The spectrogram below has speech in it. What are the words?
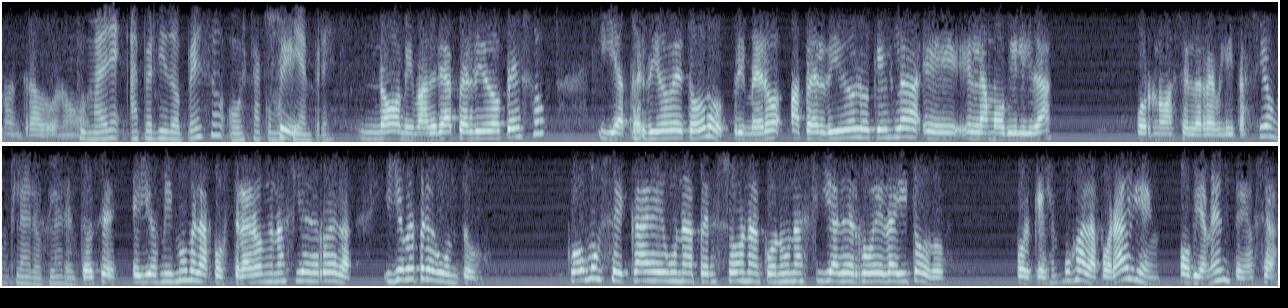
no he entrado, no. ¿Tu madre ha perdido peso o está como Sí. siempre? No, mi madre ha perdido peso y ha perdido de todo. Primero ha perdido lo que es la, eh, la movilidad por no hacer la rehabilitación. Claro, claro. Entonces, ellos mismos me la postraron en una silla de ruedas. Y yo me pregunto, ¿cómo se cae una persona con una silla de rueda y todo? Porque es empujada por alguien, obviamente. O sea,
